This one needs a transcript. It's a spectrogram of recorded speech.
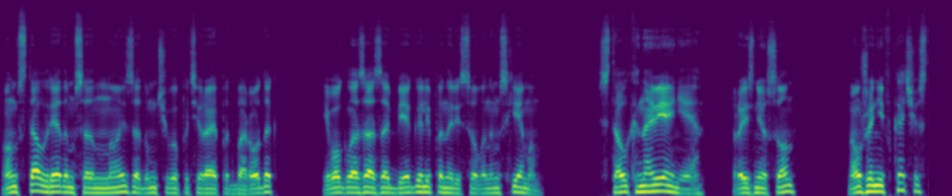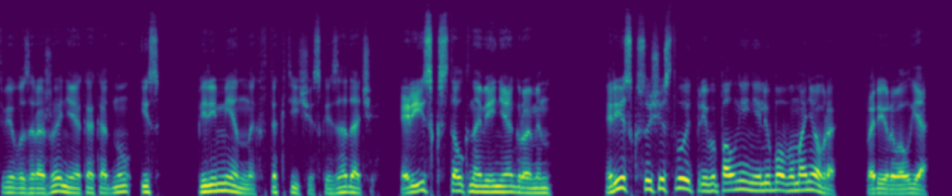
Он встал рядом со мной, задумчиво потирая подбородок, его глаза забегали по нарисованным схемам. «Столкновение», — произнес он, но уже не в качестве возражения, а как одну из переменных в тактической задаче. «Риск столкновения огромен». «Риск существует при выполнении любого маневра», — парировал я.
